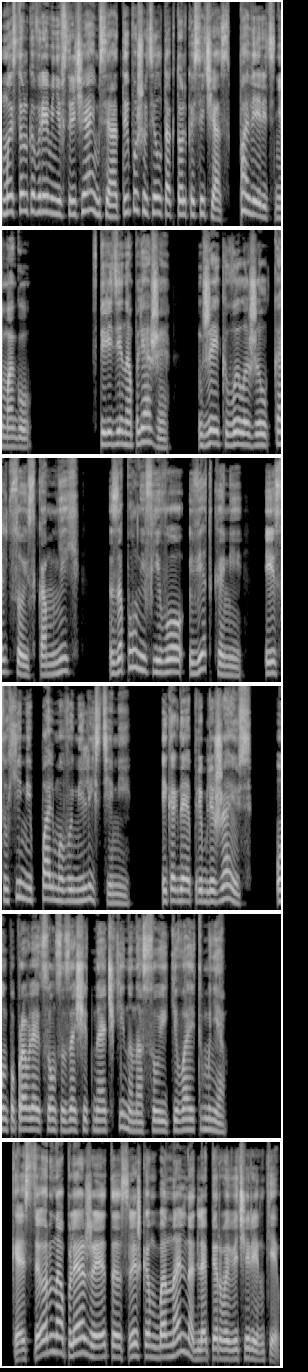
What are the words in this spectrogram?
Мы столько времени встречаемся, а ты пошутил так только сейчас. Поверить не могу». Впереди на пляже Джейк выложил кольцо из камней, заполнив его ветками и сухими пальмовыми листьями. И когда я приближаюсь, он поправляет солнцезащитные очки на носу и кивает мне. «Костер на пляже — это слишком банально для первой вечеринки».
